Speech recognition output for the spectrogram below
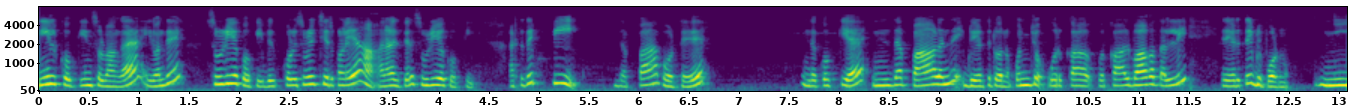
நீல் கொக்கின்னு சொல்லுவாங்க. இது வந்து சுழிய கொக்கி. இப்படி சுழிச்சு இருக்கும் இல்லையா? அதனால் இது பேர் சுழிய கொக்கி. அடுத்தது பி இந்த பா போட்டு இந்த கொக்கியை இந்த பாலேருந்து இப்படி எடுத்துகிட்டு வரணும். கொஞ்சம் ஒரு கா ஒரு கால் பாகம் தள்ளி இதை எடுத்து இப்படி போடணும். நீ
